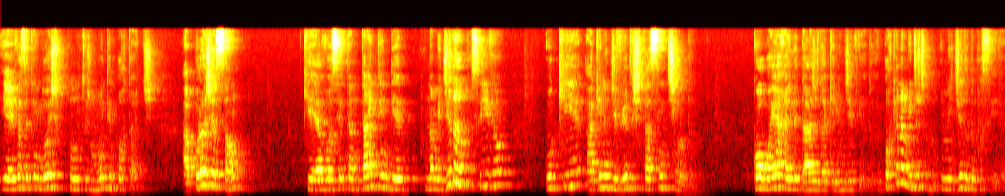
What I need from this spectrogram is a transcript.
e aí você tem dois pontos muito importantes. A projeção, que é você tentar entender, na medida do possível, o que aquele indivíduo está sentindo. Qual é a realidade daquele indivíduo. E por que na medida, do possível?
